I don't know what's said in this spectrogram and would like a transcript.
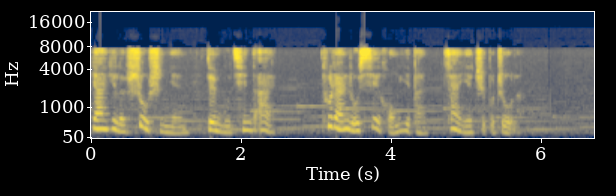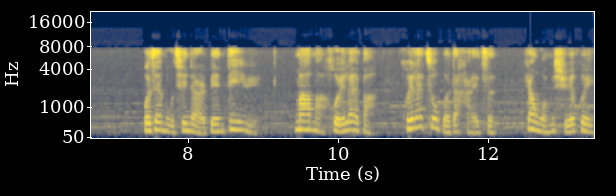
压抑了数十年对母亲的爱，突然如泄洪一般，再也止不住了。我在母亲的耳边低语：“妈妈，回来吧。”回来做我的孩子，让我们学会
